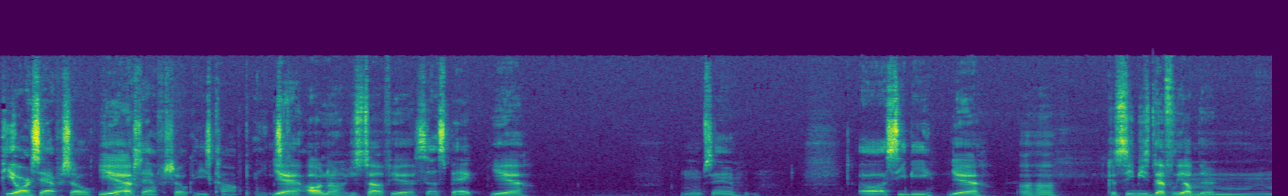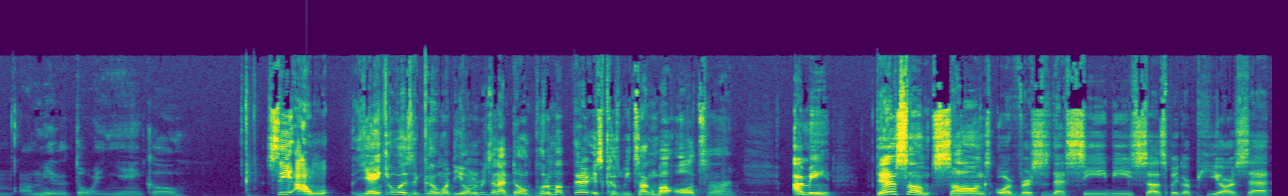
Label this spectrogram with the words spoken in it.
PR staff for show. Yeah. PR staff for show because he's comp. He's Yeah. comp. Oh no, he's tough. Yeah. Suspect. Yeah. You know what I'm saying? Uh, CB. Yeah. Uh huh. Cause CB's definitely up there. Mm, I'm either throwing Yanko. See, I w- Yanko is a good one. The only reason I don't put him up there is because we talking about all the time. I mean, there's some songs or verses that CB, Suspect, or PR SAD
